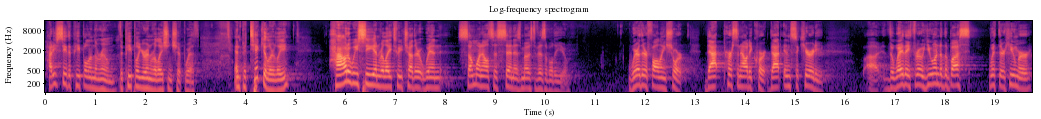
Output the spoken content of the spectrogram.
How do you see the people in the room, the people you're in relationship with? And particularly, how do we see and relate to each other when someone else's sin is most visible to you? Where they're falling short, that personality quirk, that insecurity, uh, the way they throw you under the bus with their humor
